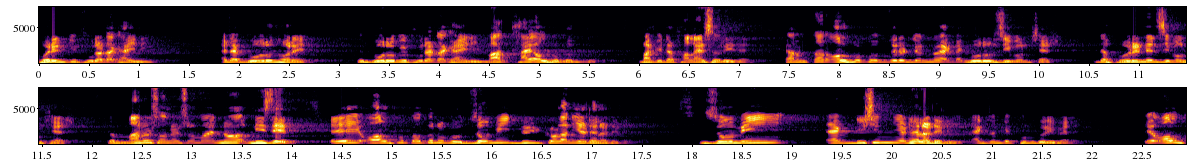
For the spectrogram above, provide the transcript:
হরিণ কি পুরাটা খায়নি? একটা গরু ধরে। গরু কি পুরাটা খায়নি? বাঘ খায় অল্প কদ্দুর, বাকিটা ফালায় চলে যায়। কারণ তার অল্প কদ্দুরের জন্য একটা গরুর জীবন শেষ এটা হরিণের জীবন শেষ। তো মানুষ অনেক সময় নিজের এই অল্প কতটুকু জমি দুই কড়া নিয়ে ঠেলাঠেলি জমি এক ডিসিম নিয়ে ঠেলাঠেলি একজনকে খুন করে ফেলে। এই অল্প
